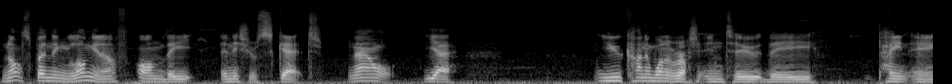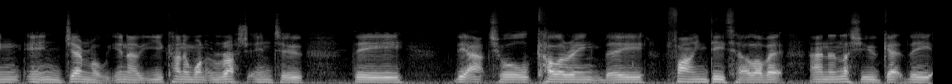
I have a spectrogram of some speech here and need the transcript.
Not spending long enough on the initial sketch. Now, yeah, you kind of want to rush into the painting in general. You know, you kind of want to rush into the the actual colouring, the fine detail of it, and unless you get the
